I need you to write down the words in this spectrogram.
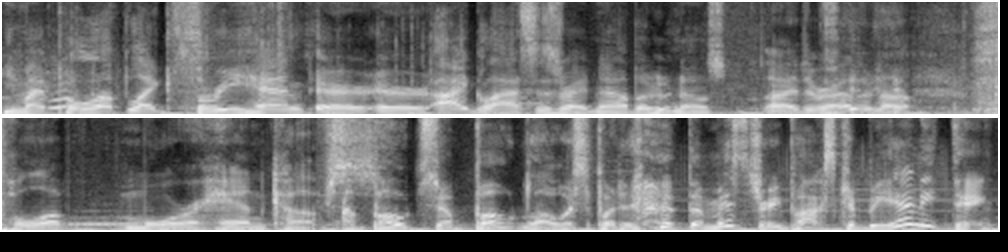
You might pull up like three hand or, or eyeglasses right now, but who knows? I'd rather not pull up more handcuffs. A boat's a boat, Lois, but the mystery box could be anything.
